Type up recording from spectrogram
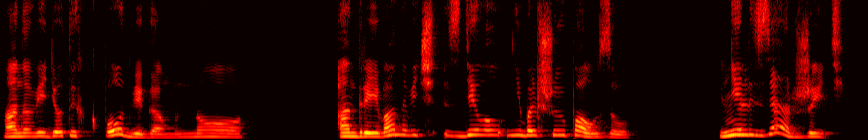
Оно ведет их к подвигам, но...» Андрей Иванович сделал небольшую паузу. «Нельзя жить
